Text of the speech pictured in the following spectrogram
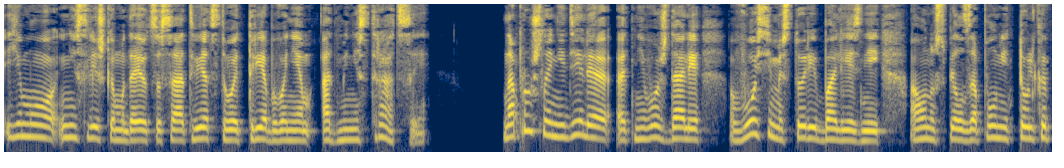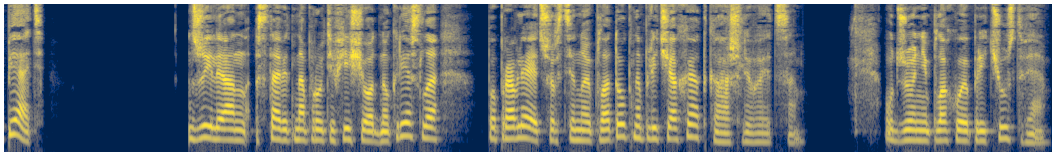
Ему не слишком удается соответствовать требованиям администрации. На прошлой неделе от него ждали восемь историй болезней, а он успел заполнить только пять. Джиллиан ставит напротив еще одно кресло, поправляет шерстяной платок на плечах и откашливается. У Джонни плохое предчувствие.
